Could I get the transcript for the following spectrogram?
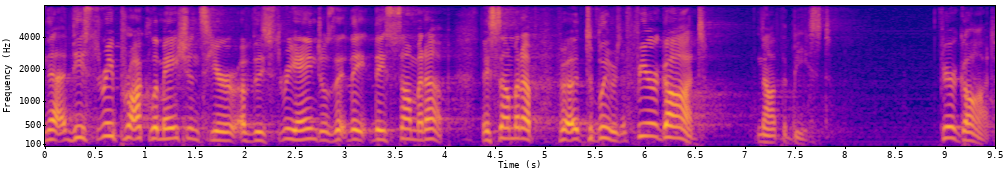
Now, these three proclamations here of these three angels, they, they, they sum it up. They sum it up uh, to believers fear God, not the beast. Fear God,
